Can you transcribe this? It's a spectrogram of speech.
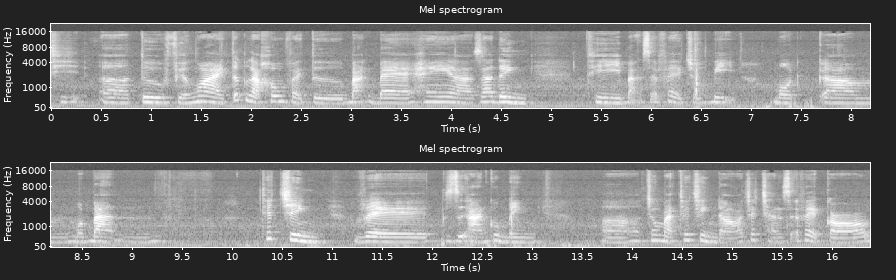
thì uh, từ phía ngoài tức là không phải từ bạn bè hay uh, gia đình thì bạn sẽ phải chuẩn bị một um, một bản thuyết trình về dự án của mình. Uh, trong bản thuyết trình đó chắc chắn sẽ phải có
